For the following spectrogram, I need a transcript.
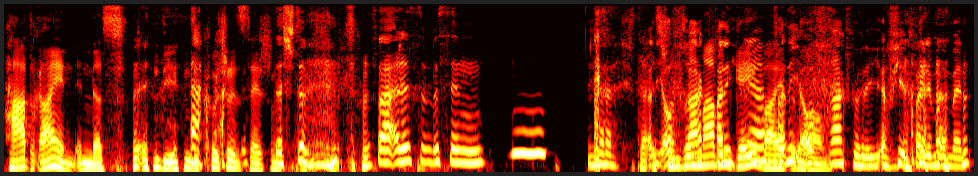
hart rein in das, in die, in die Kuschelsession. Das stimmt. Das war alles ein bisschen, Ja, Da fand ist ich auch, schon so frag, Marvin fand ich, ja, fand ich auch fragwürdig, auf jeden Fall im Moment.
